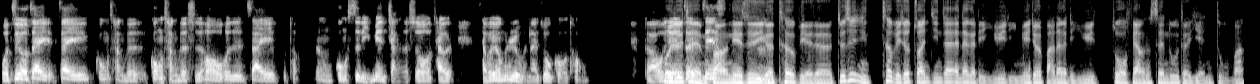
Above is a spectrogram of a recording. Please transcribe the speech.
我只有在在工厂的工厂的时候，或者在不同那种公司里面讲的时候，才会才会用日文来做沟通，对吧？我觉得这，我觉得这很棒，你也是一个特别的，嗯、就是你特别就专精在那个领域里面，就会把那个领域做非常深入的研读嘛。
